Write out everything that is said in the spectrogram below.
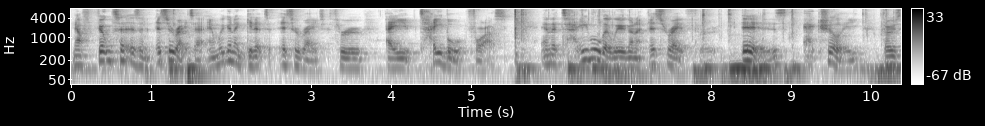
Now, filter is an iterator, and we're going to get it to iterate through a table for us. And the table that we're going to iterate through is actually those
